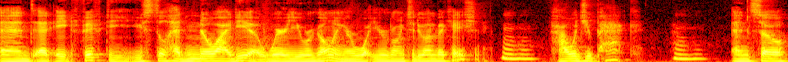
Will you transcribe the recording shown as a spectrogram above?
and at 8:50 you still had no idea where you were going or what you were going to do on vacation. Mm-hmm. How would you pack? Mm-hmm. And so,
